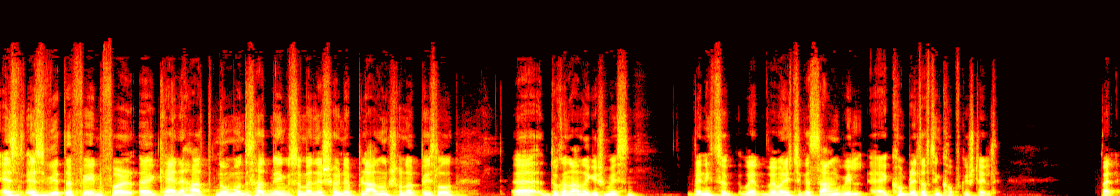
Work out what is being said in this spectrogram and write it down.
Es, es wird auf jeden Fall äh, keine harte Nummer und das hat mir irgendwie so meine schöne Planung schon ein bisschen äh, durcheinander geschmissen. Wenn, ich zu, wenn, wenn man nicht sogar sagen will, äh, komplett auf den Kopf gestellt. Weil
